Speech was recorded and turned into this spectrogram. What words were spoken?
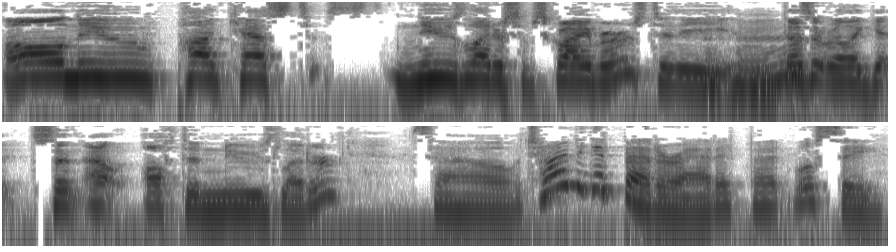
All new podcast newsletter subscribers to the Mm-hmm. doesn't really get sent out often newsletter. So trying to get better at it, but we'll see.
